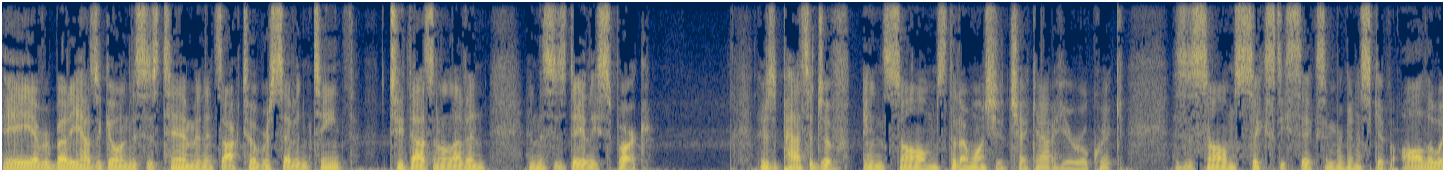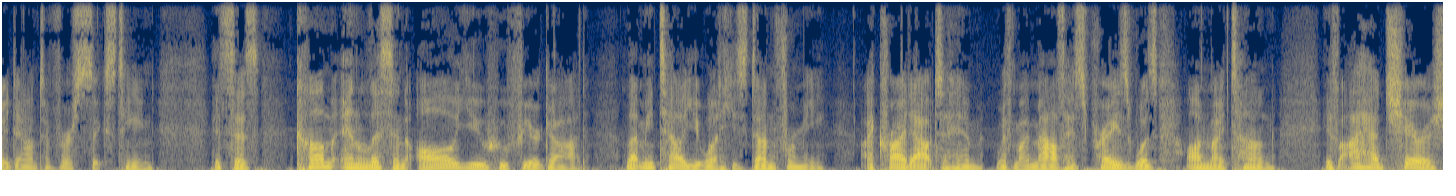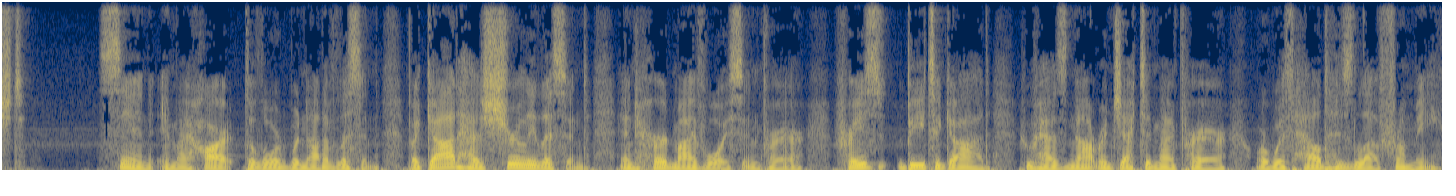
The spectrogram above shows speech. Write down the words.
Hey everybody, how's it going? This is Tim and it's October 17th, 2011, and this is Daily Spark. There's a passage of in Psalms that I want you to check out here real quick. This is Psalm 66 and we're going to skip all the way down to verse 16. It says, "Come and listen all you who fear God. Let me tell you what he's done for me. I cried out to him with my mouth. His praise was on my tongue. If I had cherished sin in my heart, the Lord would not have listened. But God has surely listened and heard my voice in prayer. Praise be to God who has not rejected my prayer or withheld his love from me.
